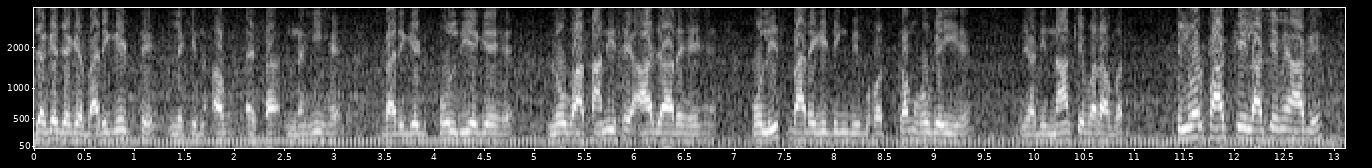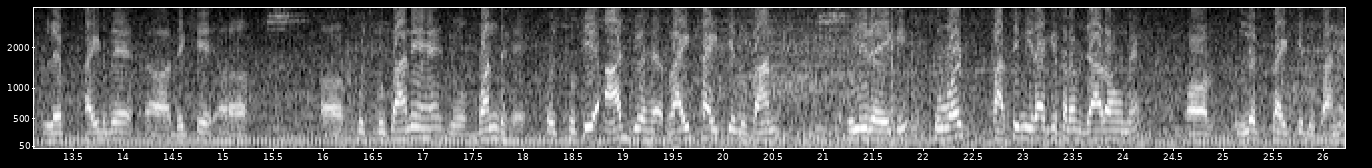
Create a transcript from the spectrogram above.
जगह जगह बैरिगेड थे, लेकिन अब ऐसा नहीं है। बैरिगेड खोल दिए गए हैं। लोग आसानी से आ जा रहे हैं। पुलिस बैरिगेडिंग भी बहुत कम हो गई है, यानी ना के बराबर। सिल्वर पार्क के इलाके में आगे, लेफ़्ट साइड में देखिए कुछ दुकानें हैं जो बंद है। तो चूँकि आज जो है राइट साइड की दुकान खुली रहेगी टूवर्ड्स काशीमीरा की तरफ़ जा रहा हूँ मैं और लेफ़्ट साइड की दुकानें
